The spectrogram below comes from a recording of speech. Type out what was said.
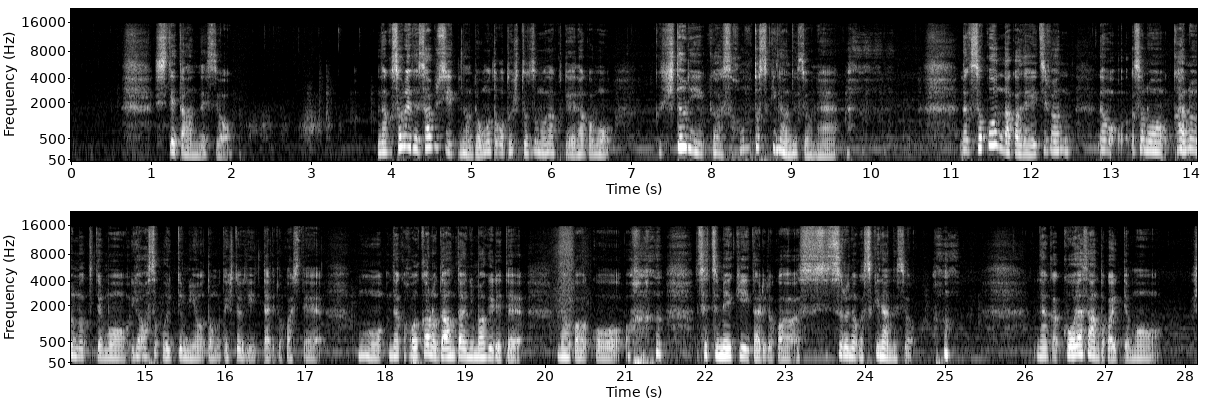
してたんですよ。なんかそれで寂しいなんて思ったこと一つもなくてなんかもう一人が本当好きなんですよね。なんかそこの中で一番でもそのカヌー乗っててもいやあそこ行ってみようと思って一人で行ったりとかしてもうなんか他の団体に紛れてなんかこう 説明聞いたりとかするのが好きなんですよ。なんか高野山とか行っても一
